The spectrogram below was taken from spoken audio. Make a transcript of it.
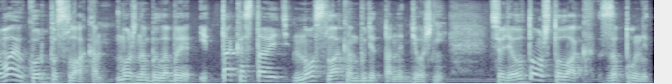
Покрываю корпус лаком. Можно было бы и так оставить, но с лаком будет понадежней. Все дело в том, что лак заполнит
